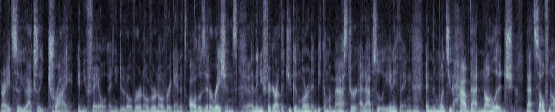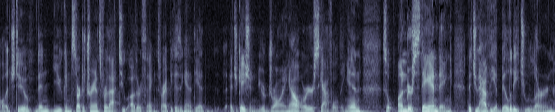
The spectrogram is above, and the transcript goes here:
right? So you actually try and you fail and you do it over and over and over again. It's all those iterations, Yeah. and then you figure out that you can learn and become a master at absolutely anything. Mm-hmm. And then once you have that knowledge, that self knowledge too, then you can start to transfer that to other things, right? Because again, at the ed- education, you're drawing out or you're scaffolding in. So understanding that you have the ability to learn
